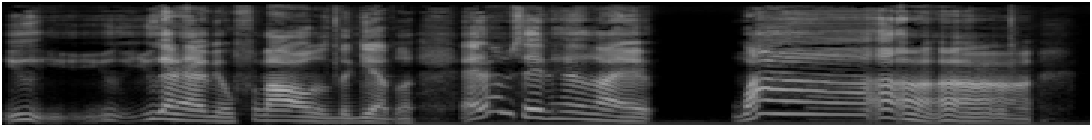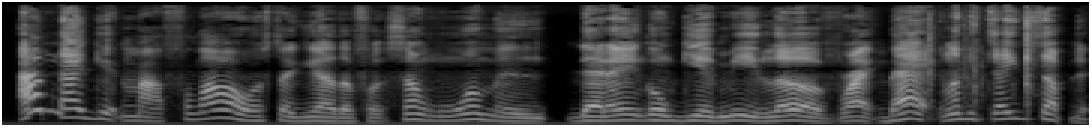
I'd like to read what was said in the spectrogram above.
You you you gotta have your flaws together. And I'm sitting here like, why? Uh uh uh. uh. I'm not getting my flaws together for some woman that ain't gonna give me love right back. Let me tell you something.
